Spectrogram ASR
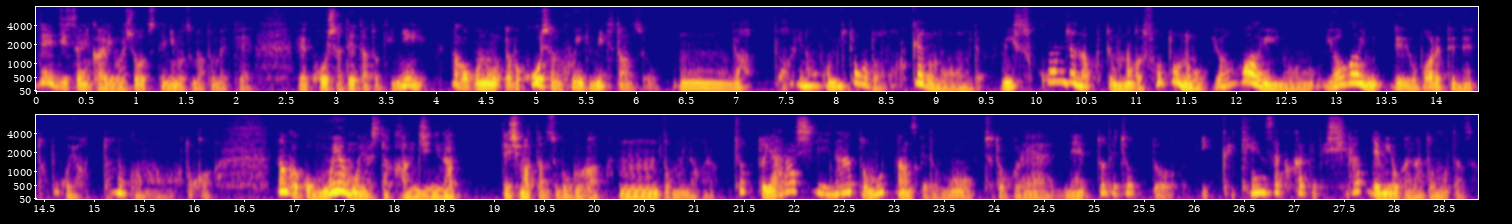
で実際に帰りましょうっつって荷物まとめて、え校舎出た時になんかこのやっぱ校舎の雰囲気見てたんですよ。うんやっぱりなんか見たことあるけどなみたいな。ミスコンじゃなくてもなんか外の野外の野外で呼ばれてネタとかやったのかなとかなんかこうモヤモヤした感じになってしまったんですよ僕が。うーんと思いながら。ちょっとやらしいなと思ったんですけどもちょっとこれネットでちょっと一回検索かけて調べてみようかなと思ったんですよ。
